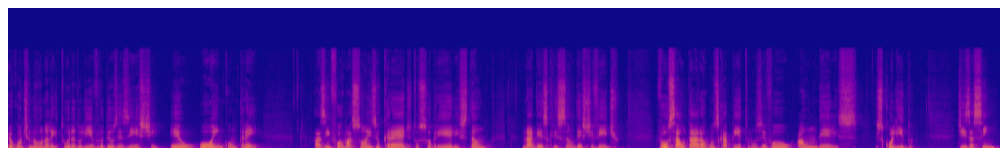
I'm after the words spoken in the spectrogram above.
eu continuo na leitura do livro Deus Existe, Eu o Encontrei, as informações e o crédito sobre ele estão na descrição deste vídeo. Vou saltar alguns capítulos e vou a um deles escolhido. Diz assim:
